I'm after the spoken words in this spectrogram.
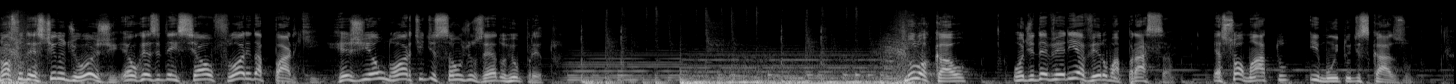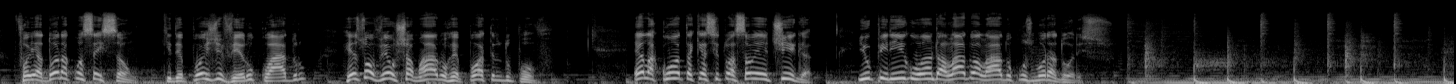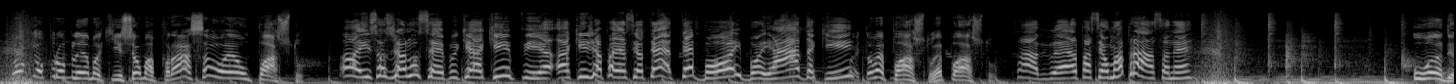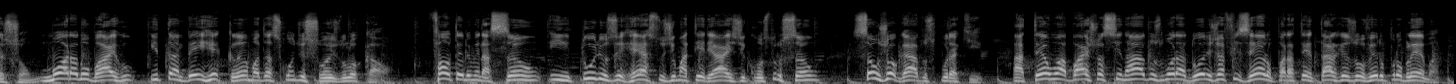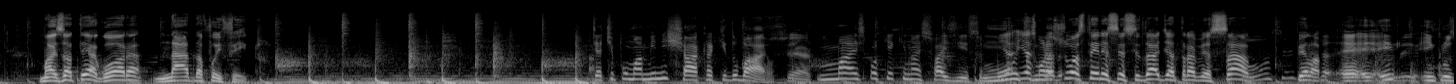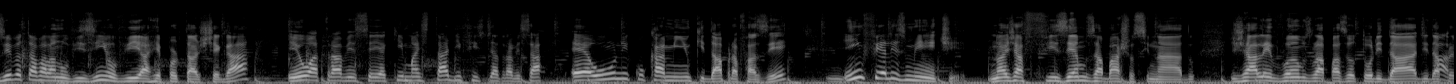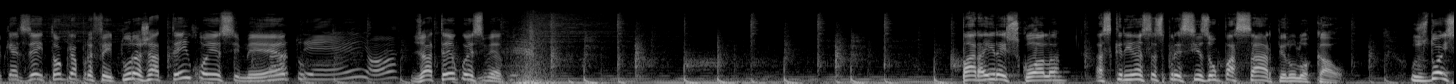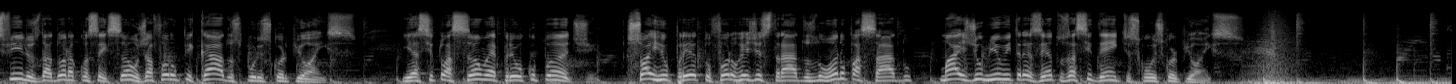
Nosso destino de hoje é o residencial Florida Park, região norte de São José do Rio Preto. No local, onde deveria haver uma praça, é só mato e muito descaso. Foi a dona Conceição que, depois de ver o quadro, resolveu chamar o repórter do povo. Ela conta que a situação é antiga e o perigo anda lado a lado com os moradores. Qual que é o problema aqui? Isso é uma praça ou é um pasto? Ah, isso eu já não sei, porque aqui, filha, aqui já apareceu até, até boi, boiada aqui. Então é pasto, é pasto. Sabe, era pra ser uma praça, né? O Anderson mora no bairro e também reclama das condições do local. Falta iluminação e entulhos e restos de materiais de construção são jogados por aqui. Até um abaixo assinado os moradores já fizeram para tentar resolver o problema, mas até agora nada foi feito. É tipo uma mini chácara aqui do bairro. Certo. Mas por que que nós faz isso? E, Muitos e as moradores- pessoas têm necessidade de atravessar pela. É, é, in- inclusive eu estava lá no vizinho, eu vi a reportagem chegar, eu atravessei aqui, mas está difícil de atravessar. É o único caminho que dá para fazer. Hum. Infelizmente, nós já fizemos abaixo assinado, já levamos lá para as autoridades da Ah, prefeitura. quer dizer então que a prefeitura já tem Já conhecimento, tem, ó. já tem o conhecimento. Para ir à escola, as crianças precisam passar pelo local. Os dois filhos da dona Conceição já foram picados por escorpiões. E a situação é preocupante. Só em Rio Preto foram registrados no ano passado mais de 1.300 acidentes com escorpiões.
